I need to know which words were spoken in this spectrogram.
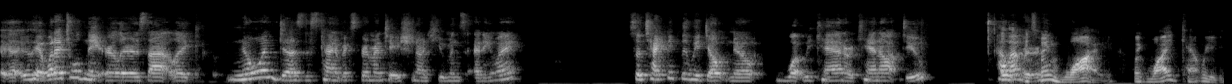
okay, what I told Nate earlier is that like no one does this kind of experimentation on humans anyway. So technically, we don't know what we can or cannot do. However, explain why. Like, why can't we?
